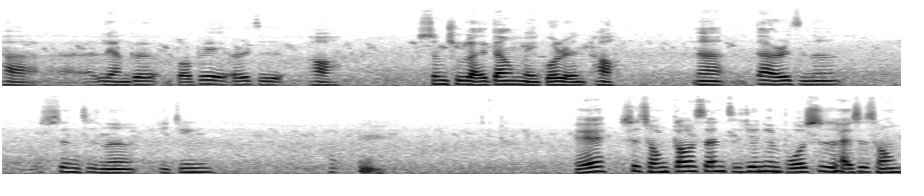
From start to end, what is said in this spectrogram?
哈，两个宝贝儿子哈，生出来当美国人哈。那大儿子呢，甚至呢已经，哎，是从高三直接念博士，还是从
